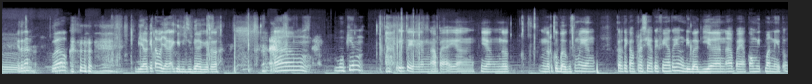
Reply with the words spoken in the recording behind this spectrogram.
Hmm. itu kan, wow, di Alkitab aja kayak gini juga gitu. Em, mungkin itu ya yang apa ya yang yang menurut menurutku bagus semua yang ketika apresiatifnya tuh yang di bagian apa ya komitmen itu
